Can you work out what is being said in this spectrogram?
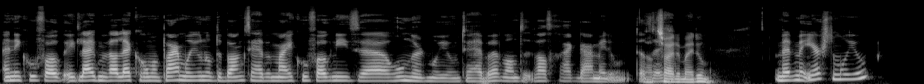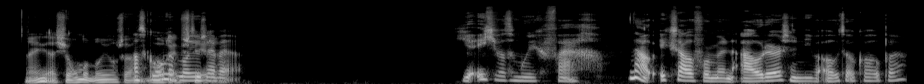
en ik hoef ook, het lijkt me wel lekker om een paar miljoen op de bank te hebben, maar ik hoef ook niet uh, 100 miljoen te hebben. Want wat ga ik daarmee doen? Dat wat zou je ermee doen? Met mijn eerste miljoen? Nee, als je 100 miljoen zou Als ik 100 miljoen zou hebben. Jeetje, wat een moeilijke vraag. Nou, ik zou voor mijn ouders een nieuwe auto kopen.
